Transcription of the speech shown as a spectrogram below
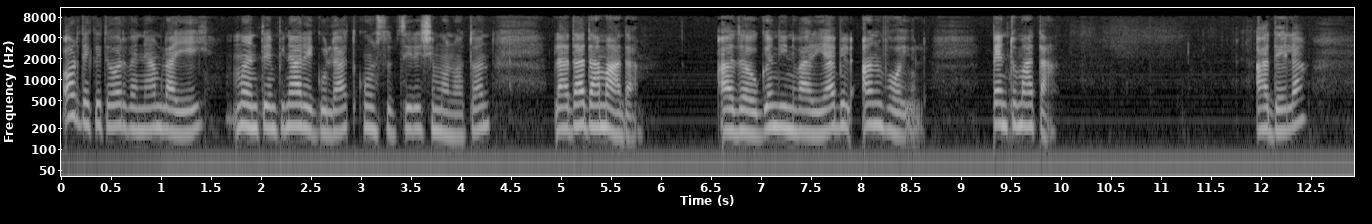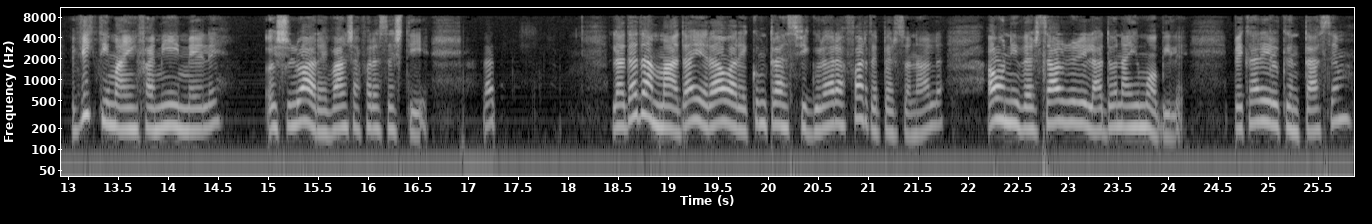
ori de câte ori veneam la ei, mă întâmpina regulat cu un subțire și monoton la Dada Mada, adăugând invariabil anvoiul, pentru mata. Adela, victima infamiei mele, își lua revanșa fără să știe. La, la Dada Mada era oarecum transfigurarea foarte personală a universalului la Dona Imobile, pe care îl cântasem,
